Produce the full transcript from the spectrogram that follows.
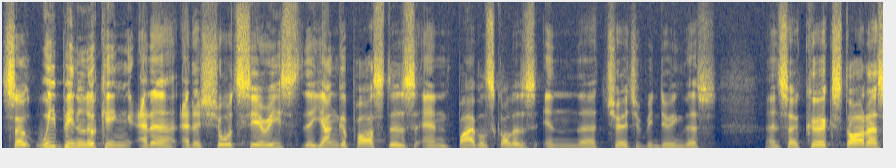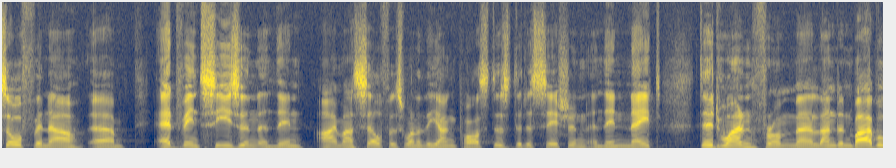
So, we've been looking at a, at a short series. The younger pastors and Bible scholars in the church have been doing this. And so, Kirk started us off in our um, Advent season, and then I myself, as one of the young pastors, did a session, and then Nate did one from uh, London Bible,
